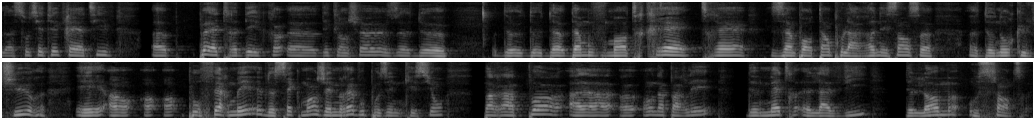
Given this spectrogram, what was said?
la, société créative peut être déclen- déclencheuse de, d'un mouvement très, très important pour la renaissance de nos cultures. Et pour fermer le segment, j'aimerais vous poser une question par rapport à... on a parlé de mettre la vie de l'homme au centre.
